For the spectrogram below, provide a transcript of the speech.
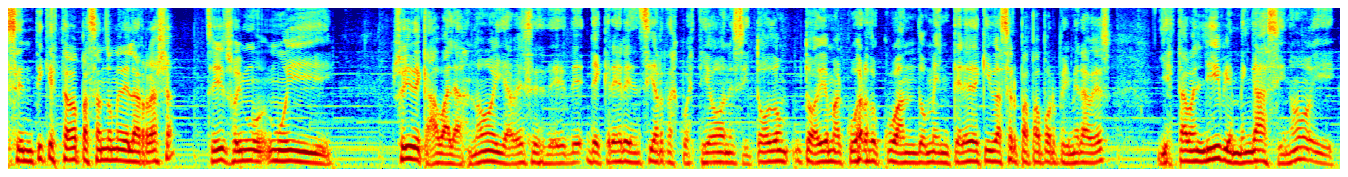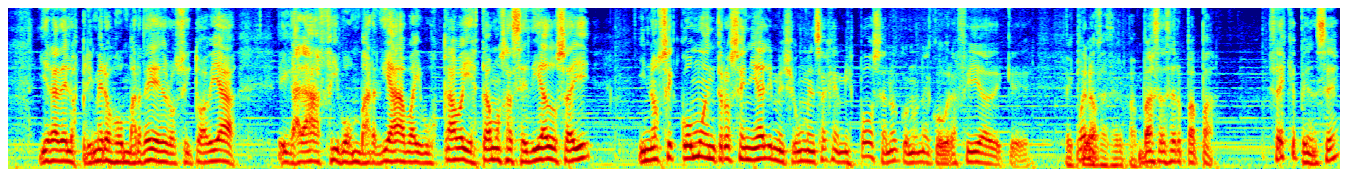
sentí que estaba pasándome de la raya. Sí, soy muy soy de cábalas, ¿no? Y a veces de, creer en ciertas cuestiones y todo. Todavía me acuerdo cuando me enteré de que iba a ser papá por primera vez y estaba en Libia, en Benghazi, ¿no? Y, era de los primeros bombarderos y todavía eh, Gaddafi bombardeaba y buscaba y estábamos asediados ahí. Y no sé cómo entró señal y me llegó un mensaje de mi esposa, ¿no? Con una ecografía de que, bueno, vas a ser papá. Vas a ser papá. ¿Sabes qué pensé?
